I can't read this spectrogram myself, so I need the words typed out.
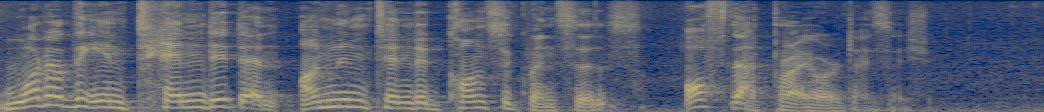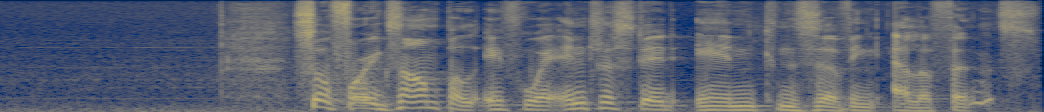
What are the intended and unintended consequences of that prioritization? So for example, if we're interested in conserving elephants,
